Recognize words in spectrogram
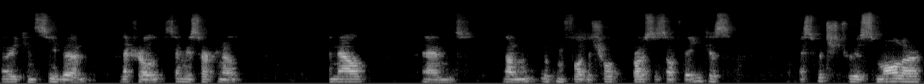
Now you can see the lateral semicircular canal and now I'm looking for the short process of the incus. I switched to a smaller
